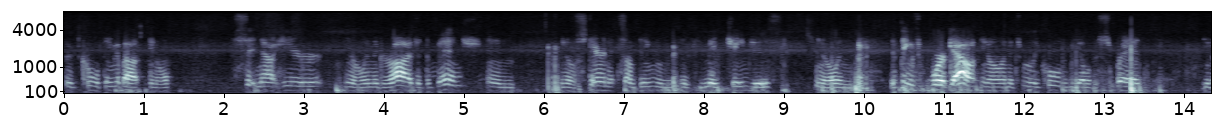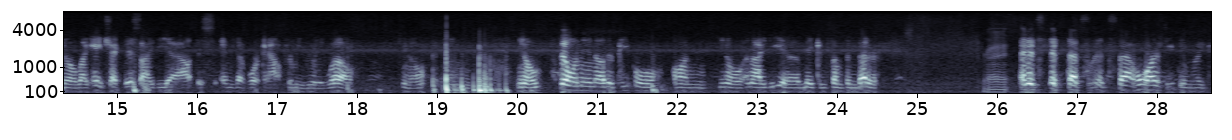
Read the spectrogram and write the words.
the cool thing about you know sitting out here, you know, in the garage at the bench and, you know, staring at something and if you make changes, you know, and if things work out, you know, and it's really cool to be able to spread, you know, like, hey, check this idea out. This ended up working out for me really well, you know, and, you know, filling in other people on, you know, an idea, making something better. Right. And it's, it's, that's, it's that whole RC thing. Like,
